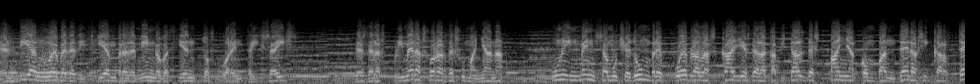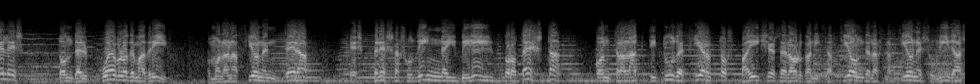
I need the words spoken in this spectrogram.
El día 9 de diciembre de 1946, desde las primeras horas de su mañana, una inmensa muchedumbre puebla las calles de la capital de España con banderas y carteles donde el pueblo de Madrid, como la nación entera, expresa su digna y viril protesta contra la actitud de ciertos países de la Organización de las Naciones Unidas,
